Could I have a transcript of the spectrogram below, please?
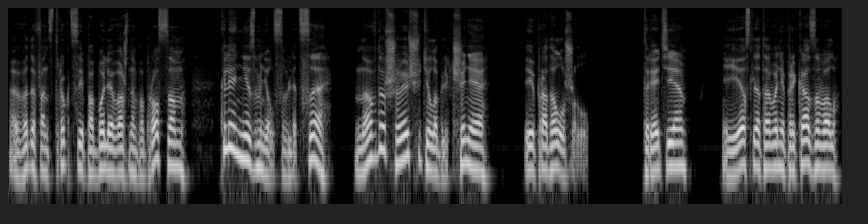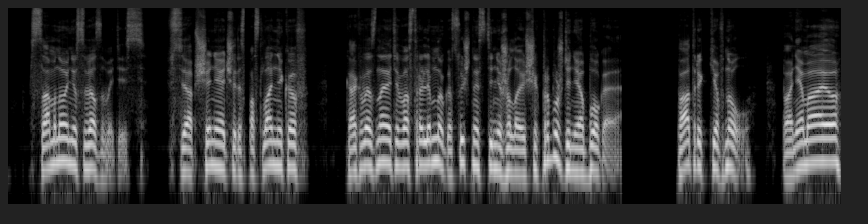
Выдав инструкции по более важным вопросам, Клейн не изменился в лице, но в душе ощутил облегчение и продолжил. Третье. Если я того не приказывал, со мной не связывайтесь. Все общение через посланников. Как вы знаете, в Астрале много сущностей, не желающих пробуждения Бога. Патрик кивнул. «Понимаю.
